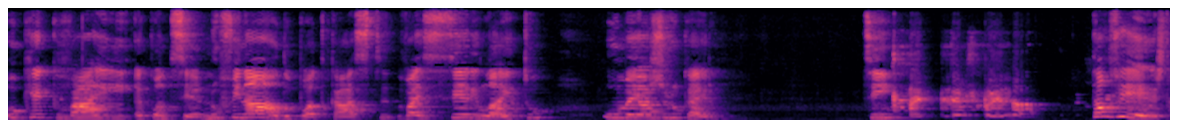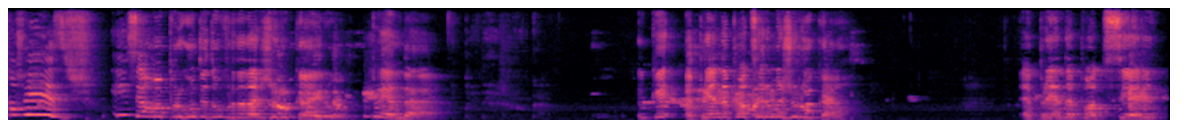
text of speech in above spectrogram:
o que é que vai acontecer? No final do podcast vai ser eleito o maior juruqueiro. Sim? Temos prenda. Talvez, talvez. Isso é uma pergunta de um verdadeiro juruqueiro. Prenda. O quê? A prenda pode ser uma juruca. A prenda pode ser.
